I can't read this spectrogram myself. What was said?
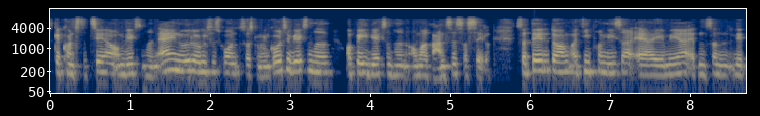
skal konstatere, om virksomheden er i en udelukkelsesgrund, så skal man gå til virksomheden og bede virksomheden om at rense sig selv. Så den dom og de præmisser er øh, mere af den sådan lidt,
